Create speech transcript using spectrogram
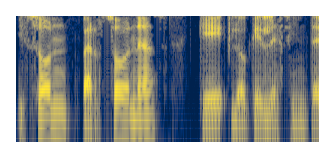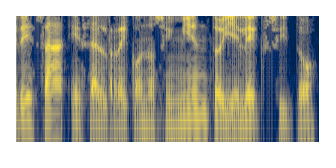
Y son personas que lo que les interesa es el reconocimiento y el éxito,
